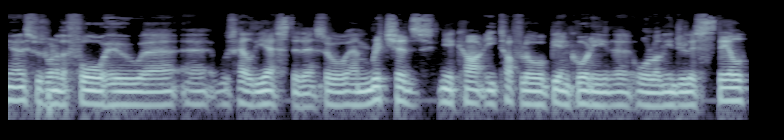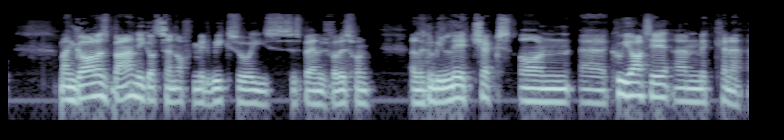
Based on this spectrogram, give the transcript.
Yeah, this was one of the four who uh, uh, was held yesterday. So um, Richards, Niakhaté, Toffolo, Biancone, all on the injury list still. Mangala's banned. He got sent off midweek, so he's suspended for this one. And there's going to be late checks on uh, Kouyaté and McKenna.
